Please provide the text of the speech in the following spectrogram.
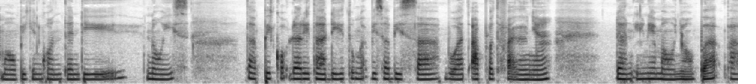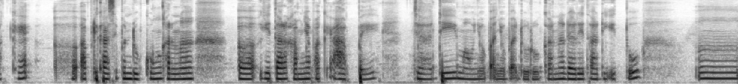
mau bikin konten di noise, tapi kok dari tadi itu nggak bisa-bisa buat upload filenya. Dan ini mau nyoba pakai eh, aplikasi pendukung karena eh, kita rekamnya pakai HP. Jadi mau nyoba-nyoba dulu karena dari tadi itu eh,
